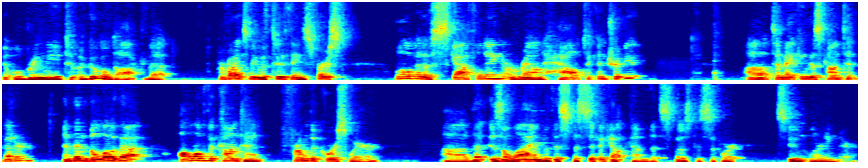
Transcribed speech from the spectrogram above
it will bring me to a Google Doc that provides me with two things. First, a little bit of scaffolding around how to contribute uh, to making this content better. And then below that, all of the content from the courseware uh, that is aligned with this specific outcome that's supposed to support student learning there.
